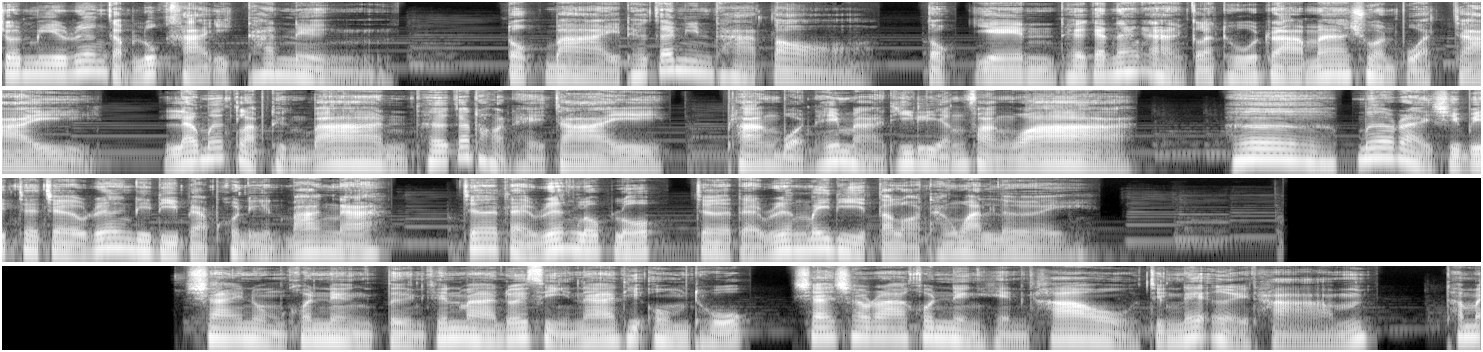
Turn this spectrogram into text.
จนมีเรื่องกับลูกค้าอีกท่านหนึ่ง ตกบ่ายเธอก็นินทาต่อ ตกเย็น เธอก็นั่งอ่านกระทู้ดราม่าชวนปวดใจ แล้วเมื่อกลับถึงบ้าน เธอก็ถอนหายใจ พลางบ่นให้หมาที่เลี้ยงฟังว่า เฮ้อ เมื่อไหร่ชีวิตจะเจอเรื่องดีๆ แบบคนอื่นบ้างนะ เจอแต่เรื่องลบๆ เจอแต่เรื่องไม่ดีตลอดทั้งวันเลย ชายหนุ่มคนหนึ่งตื่นขึ้นมาด้วยสีหน้าที่อมทุกข์ ชายชราคนหนึ่งเห็นเข้า จึงได้เอ่ยถามทำไม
